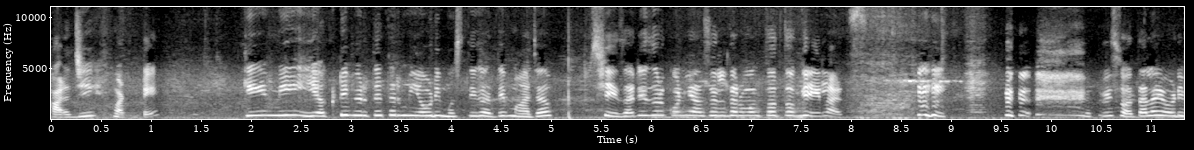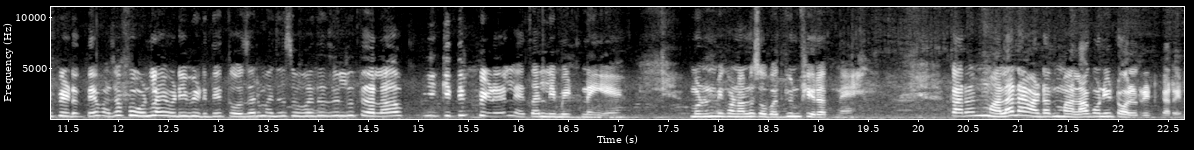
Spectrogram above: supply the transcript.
काळजी वाटते की मी एकटी फिरते तर मी एवढी मस्ती करते. माझ्या शेजारी जर कोणी असेल तर मग तो तो गेलाच. मी स्वतःला एवढी पिडते माझ्या फोनला एवढी पिडते तो जर माझ्यासोबत असेल तर त्याला मी किती पिडेल याचा लिमिट नाही आहे म्हणून मी कोणाला सोबत घेऊन फिरत नाही. कारण मला नाही वाटत मला कोणी टॉलरेट करेल.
